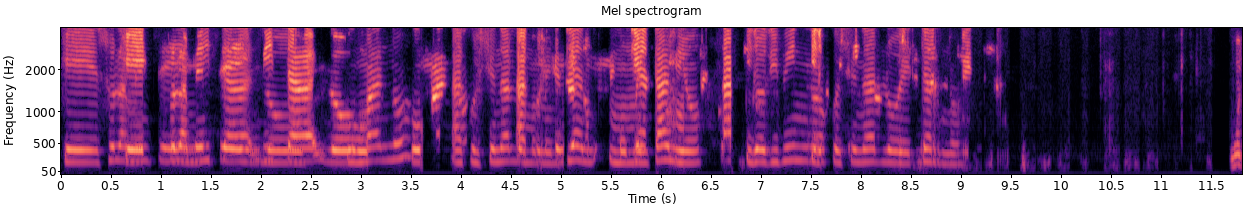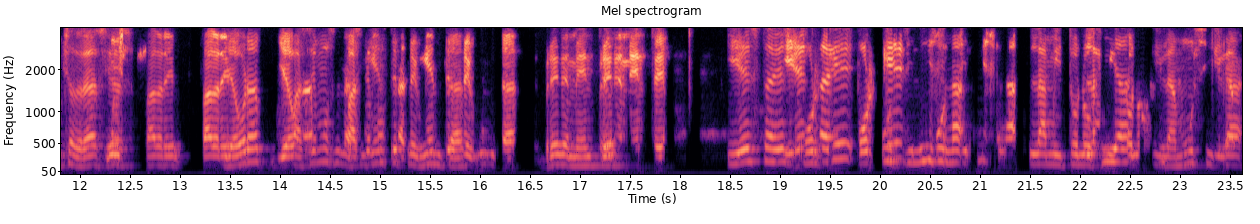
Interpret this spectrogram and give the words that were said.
que que solamente, solamente invita lo lo humano humano a cuestionar lo a cuestionar lo momentan- momentáneo y lo divino a cuestionar lo eterno. Muchas gracias, padre. Padre, Y ahora y ahora pasemos a la pasemos siguiente a la siguiente pregunta pregunta brevemente. brevemente. Y esta es, Y esta ¿por es, qué, ¿por qué utiliza utiliza la mitología la y la música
